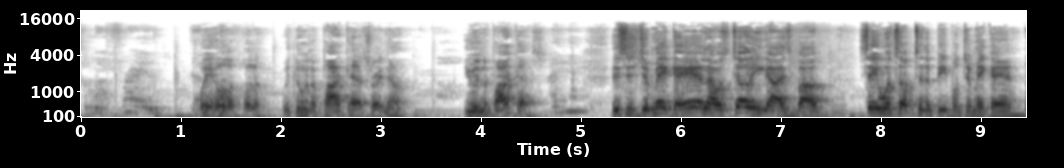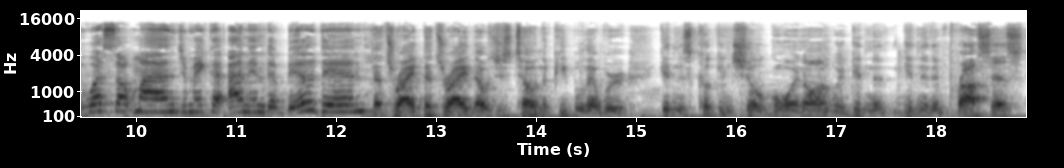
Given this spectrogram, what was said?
To my friend. Wait, hold up, hold up. We're doing a podcast right now. You in the podcast? I am. This is Jamaica-Anne. I was telling you guys about. Say what's up to the people, Jamaica-Anne. What's up, man? Jamaica-Anne in the building. That's right. That's right. I was just telling the people that we're getting this cooking show going on. We're getting it, getting it in process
